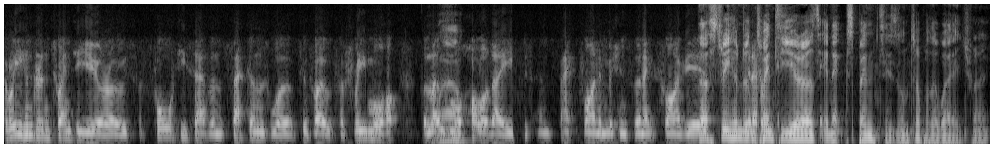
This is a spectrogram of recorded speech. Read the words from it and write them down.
320 euros for 47 seconds work to vote for three more, for loads Wow. more holidays and fact-finding missions for the next five years. That's 320 euros in expenses on top of the wage, right?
